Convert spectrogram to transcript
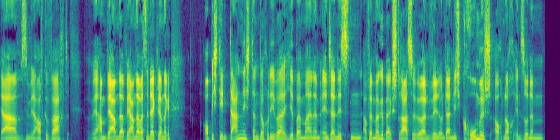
ja, wir sind wieder aufgewacht, wir haben, wir haben, da, wir haben da was entdeckt, wir haben da, ob ich den dann nicht dann doch lieber hier bei meinem Internisten auf der Mönckebergstraße hören will und dann nicht komisch auch noch in so einem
